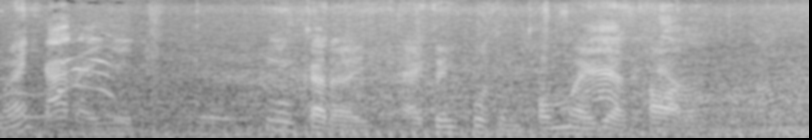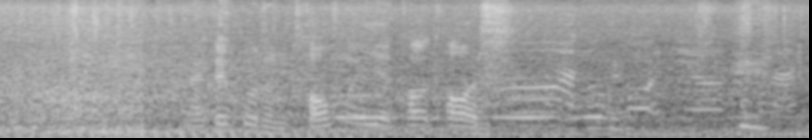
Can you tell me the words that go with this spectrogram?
Mấy? Cá đầy gì Cá đầy, à, ai tính của tổng thống ấy giờ thọt Ai tính của tổng thống ấy giờ thọt thọt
